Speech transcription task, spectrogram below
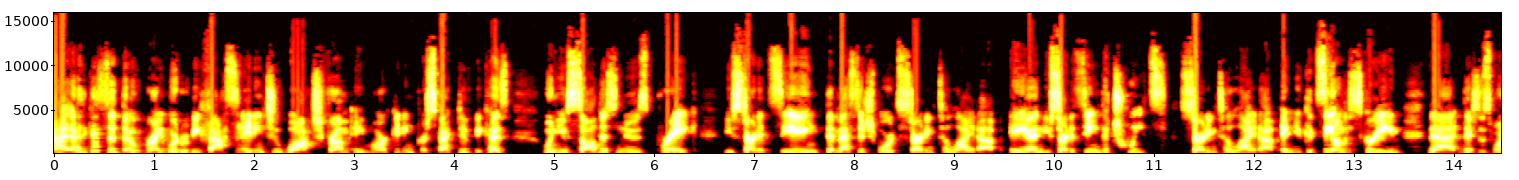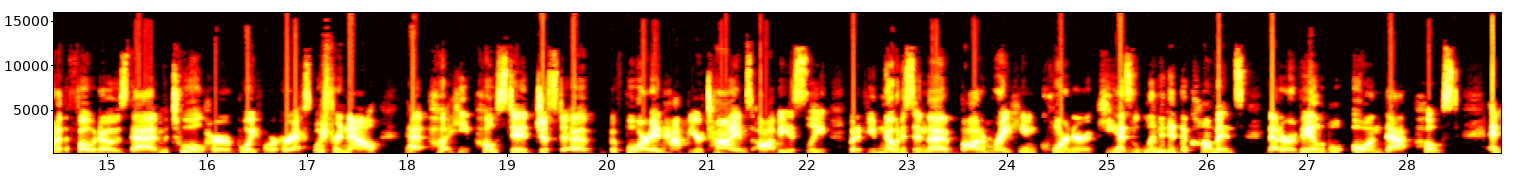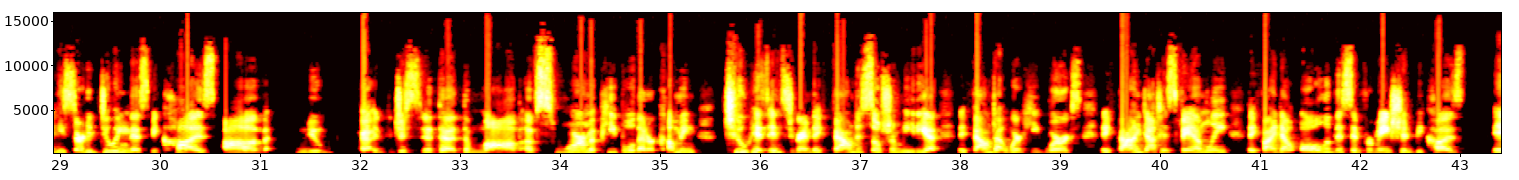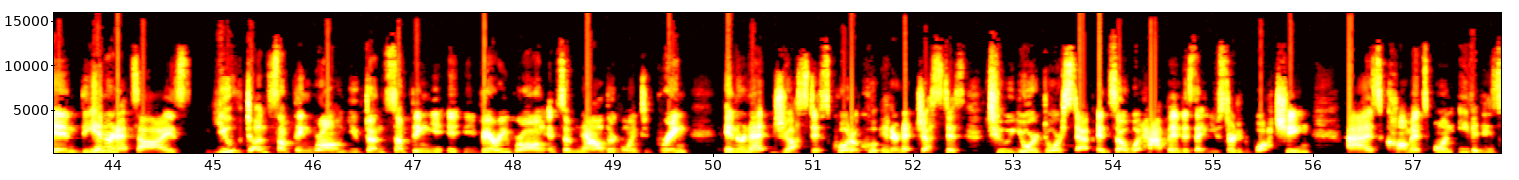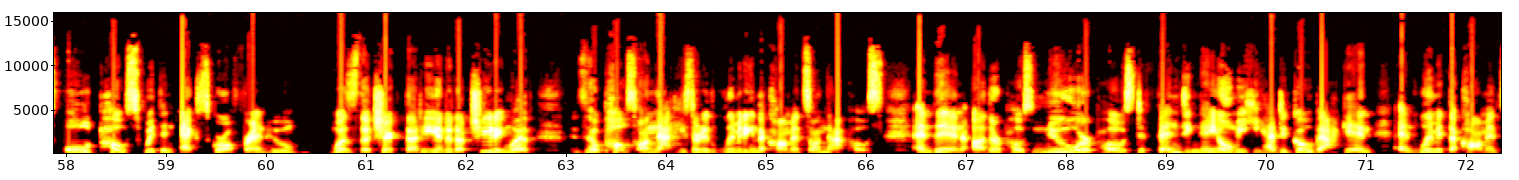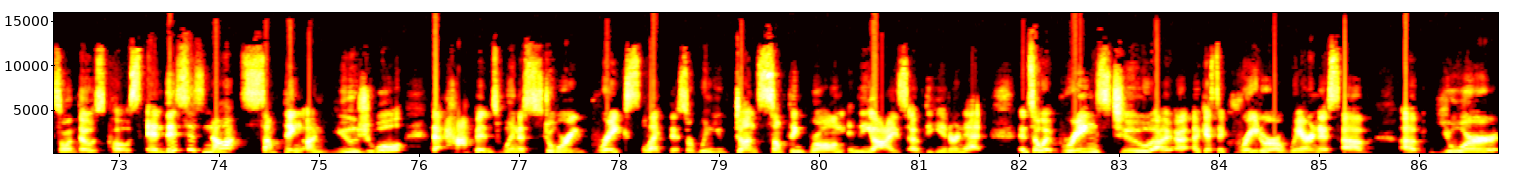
I, I guess the right word would be fascinating to watch from a marketing perspective because when you saw this news break, you started seeing the message boards starting to light up and you started seeing the tweets starting to light up. And you could see on the screen that this is one of the photos that Metul, her boy or her ex-boyfriend now, that he posted just uh, before in happier times, obviously. But if you notice in the bottom right hand corner, he has limited the comments that are available on that post. And he started doing this because of new uh, just the the mob of swarm of people that are coming to his Instagram. They found his social media. They found out where he works. They find out his family. They find out all of this information because in the internet's eyes, you've done something wrong. You've done something very wrong, and so now they're going to bring internet justice, quote unquote, internet justice to your doorstep. And so what happened is that you started watching as comments on even his old posts with an ex girlfriend who was the chick that he ended up cheating with. So posts on that, he started limiting the comments on that post. And then other posts, newer posts defending Naomi, he had to go back in and limit the comments on those posts. And this is not something unusual that happens when a story breaks like this or when you've done something wrong in the eyes of the internet. And so it brings to, uh, I guess, a greater awareness of, of your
